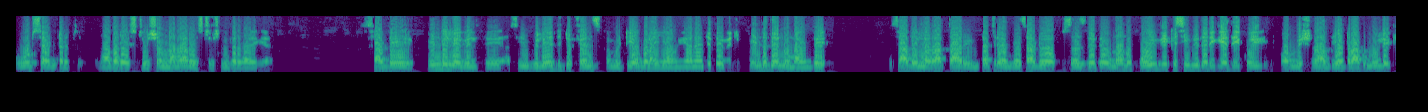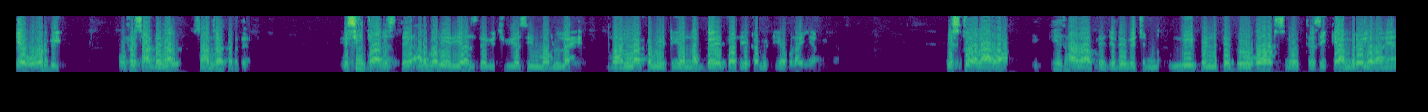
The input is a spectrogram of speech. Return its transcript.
ਓਡ ਸੈਂਟਰ ਚ ਇਹਨਾਂ ਦਾ ਰਜਿਸਟ੍ਰੇਸ਼ਨ, ਨਵਾਂ ਰਜਿਸਟ੍ਰੇਸ਼ਨ ਕਰਵਾਇਆ ਗਿਆ। ਸਾਡੇ ਪਿੰਡ ਲੈਵਲ ਤੇ ਅਸੀਂ ਵਿਲੇਜ ਡਿਫੈਂਸ ਕਮੇਟੀਆਂ ਬਣਾਈਆਂ ਹੋਈਆਂ ਨੇ, ਜਿਹਦੇ ਵਿੱਚ ਪਿੰਡ ਦੇ ਨੁਮਾਇੰਦੇ ਸਾਡੇ ਲਗਾਤਾਰ ਇਨ ਟੱਚ ਰਹਿੰਦੇ ਸਾਡੇ ਆਫੀਸਰਸ ਦੇ ਤੇ ਉਹਨਾਂ ਨੂੰ ਕੋਈ ਵੀ ਕਿਸੇ ਵੀ ਤਰੀਕੇ ਦੀ ਕੋਈ ਇਨਫੋਰਮੇਸ਼ਨ ਆਉਂਦੀ ਹੈ ਡਰੱਗ ਨੂੰ ਲੈ ਕੇ ਹੋਰ ਵੀ, ਉਹ ਫਿਰ ਸਾਡੇ ਨਾਲ ਸਾਂਝਾ ਕਰਦੇ ਆ। ਇਸੇ ਤਰ੍ਹਾਂ ਤੇ ਅਰਬਨ ਏਰੀਆਜ਼ ਦੇ ਵਿੱਚ ਵੀ ਅਸੀਂ ਮੁਹੱਲਾ ਮੁਹੱਲਾ ਕਮੇਟੀਆਂ 90 ਇਦਾਂ ਦੀਆਂ ਕਮੇਟੀਆਂ ਬਣਾਈਆਂ ਹੋਈਆਂ ਇਸ ਤੋਂ ਇਲਾਵਾ 21 ਥਾਵਾਂ ਤੇ, ਜਿਹਦੇ ਵਿੱਚ 19 ਪਿੰਡ ਤੇ ਦੋ ਵਾਰਡਸ ਨੇ, ਉੱਥੇ ਅਸੀਂ ਕੈਮਰੇ ਲਗਾਏ ਆ,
